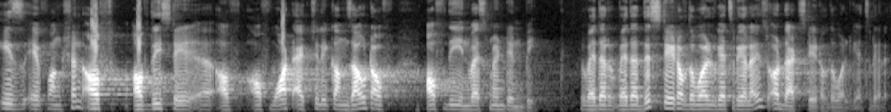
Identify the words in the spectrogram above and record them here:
is a function of of the state uh, of, of what actually comes out of, of the investment in B whether whether this state of the world gets realized or that state of the world gets realized.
